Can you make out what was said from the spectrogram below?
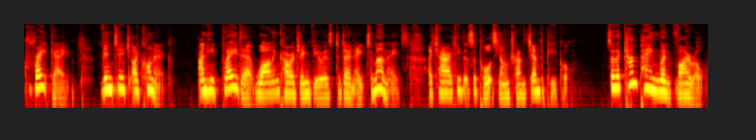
Great game. Vintage, iconic. And he played it while encouraging viewers to donate to Mermaids, a charity that supports young transgender people. So the campaign went viral.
